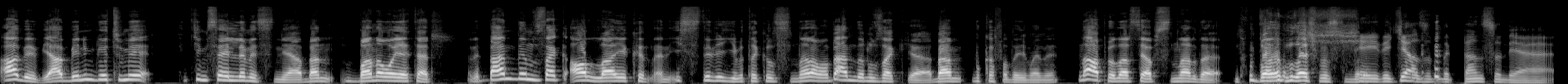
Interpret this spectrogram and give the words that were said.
abi ya benim götümü kimse ellemesin ya. Ben bana o yeter. Hani benden uzak Allah'a yakın. Hani istediği gibi takılsınlar ama benden uzak ya. Ben bu kafadayım hani. Ne yapıyorlarsa yapsınlar da bana bulaşmasınlar. Şeydeki azınlıktansın ya.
